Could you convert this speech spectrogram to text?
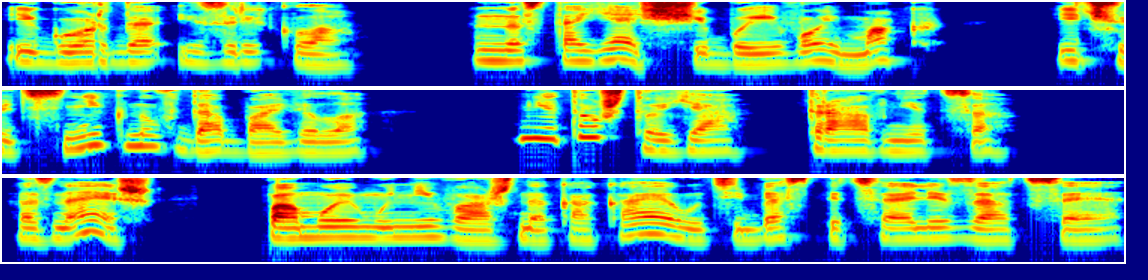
и гордо изрекла. «Настоящий боевой маг». И чуть сникнув, добавила. «Не то, что я, травница. Знаешь, по-моему, неважно, какая у тебя специализация.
